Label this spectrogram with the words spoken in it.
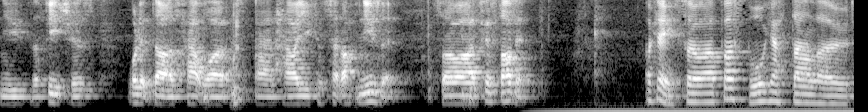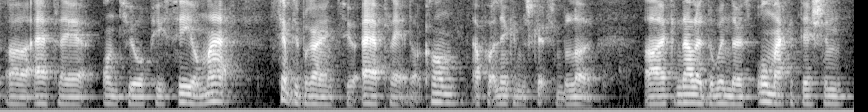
new the features, what it does, how it works, and how you can set up and use it. So uh, let's get started. Okay, so uh, first of all, you have to download uh, AirPlay onto your PC or Mac simply by going to airplayit.com. I'll put a link in the description below. Uh, you can download the Windows or Mac edition.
